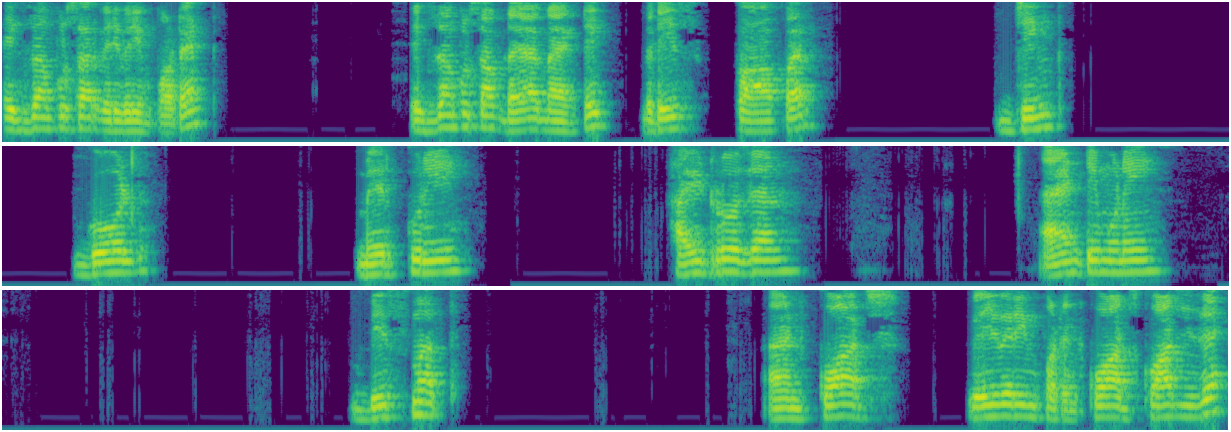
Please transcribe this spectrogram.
examples are very very important. Examples of diamagnetic that is copper, zinc, gold, mercury, hydrogen, antimony, bismuth and quartz very very important quartz quartz is a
